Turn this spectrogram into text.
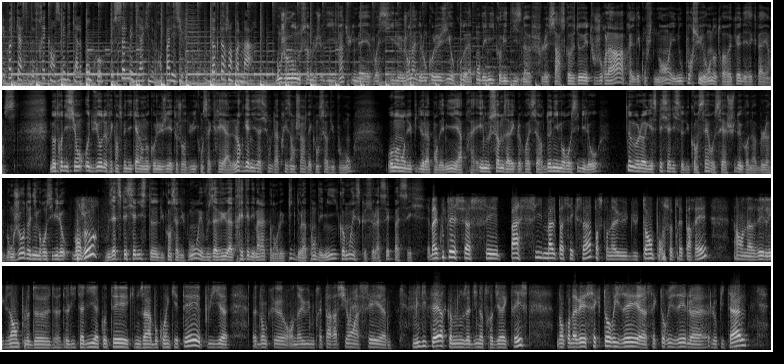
les podcasts de Fréquence Médicale Onco, le seul média qui ne prend pas les yeux. Docteur Jean-Paul Mar. Bonjour, nous sommes le jeudi 28 mai. Voici le journal de l'oncologie au cours de la pandémie Covid-19. Le SARS-CoV-2 est toujours là après le déconfinement et nous poursuivons notre recueil des expériences. Notre audition audio de fréquence médicale en oncologie est aujourd'hui consacrée à l'organisation de la prise en charge des cancers du poumon au moment du pic de la pandémie et après. Et nous sommes avec le professeur Denis Moreau-Sibilo, pneumologue et spécialiste du cancer au CHU de Grenoble. Bonjour Denis Moreau-Sibilo. Bonjour. Vous êtes spécialiste du cancer du poumon et vous avez eu à traiter des malades pendant le pic de la pandémie. Comment est-ce que cela s'est passé? Eh ben écoutez, ça s'est pas si mal passé que ça parce qu'on a eu du temps pour se préparer. On avait l'exemple de, de, l'Italie à côté qui nous a beaucoup inquiété et puis euh, donc euh, on a eu une préparation assez euh, militaire comme nous a dit notre directrice. Donc on avait sectorisé, euh, l'hôpital.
